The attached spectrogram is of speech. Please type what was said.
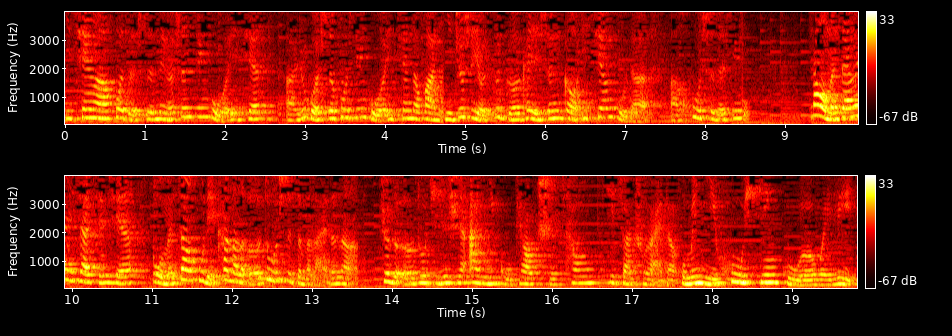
一千啊，或者是那个深新股额一千。呃，如果是沪新股额一千的话，你就是有资格可以申购一千股的呃沪市的新股。那我们再问一下钱钱，我们账户里看到的额度是怎么来的呢？这个额度其实是按你股票持仓计算出来的。我们以沪新股额为例，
